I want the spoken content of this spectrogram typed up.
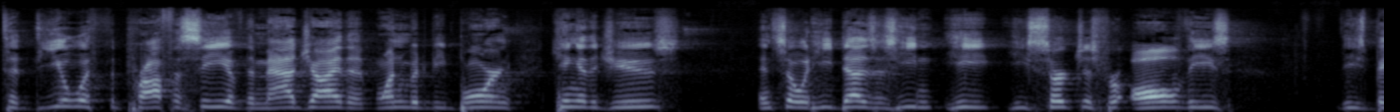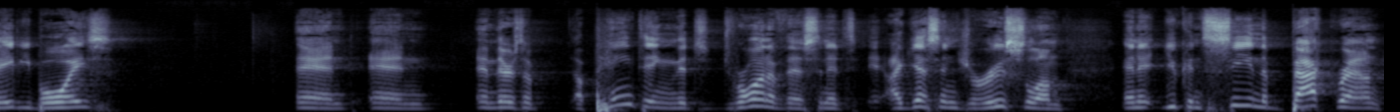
to deal with the prophecy of the Magi that one would be born king of the Jews. And so what he does is he, he, he searches for all these, these baby boys. And, and, and there's a, a painting that's drawn of this, and it's, I guess, in Jerusalem. And it, you can see in the background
